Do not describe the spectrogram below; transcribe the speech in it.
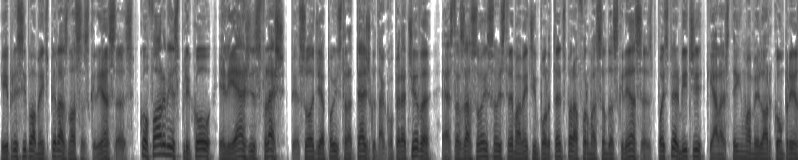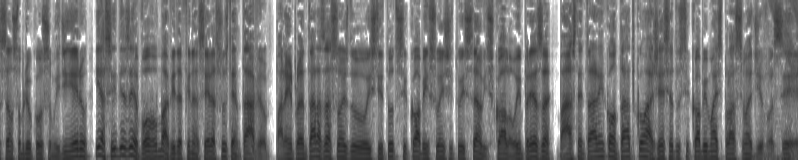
e principalmente pelas nossas crianças. Conforme explicou Elieges Flash, pessoa de apoio estratégico da cooperativa, estas ações são extremamente importantes para a formação das crianças, pois permite que elas tenham uma melhor compreensão sobre o consumo e dinheiro e assim desenvolvam uma vida financeira sustentável. Para implantar as ações do Instituto Cicobi em sua instituição, escola ou empresa, basta entrar em contato com a agência do Cicobi mais próxima de você.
